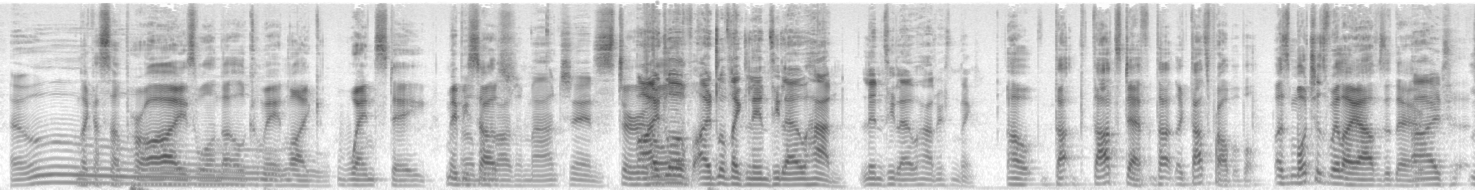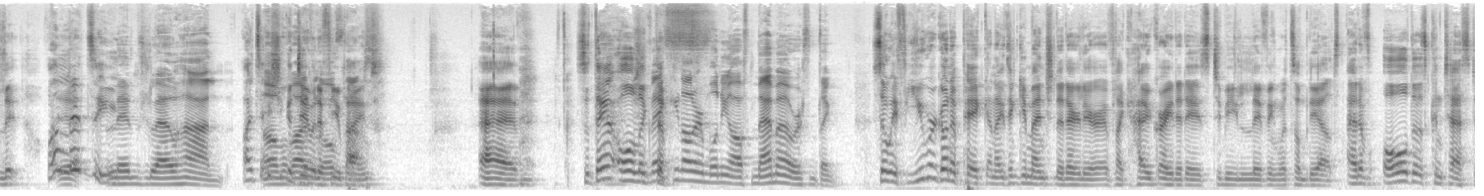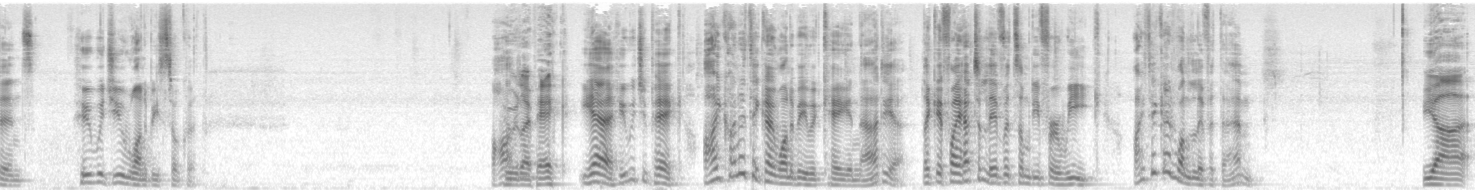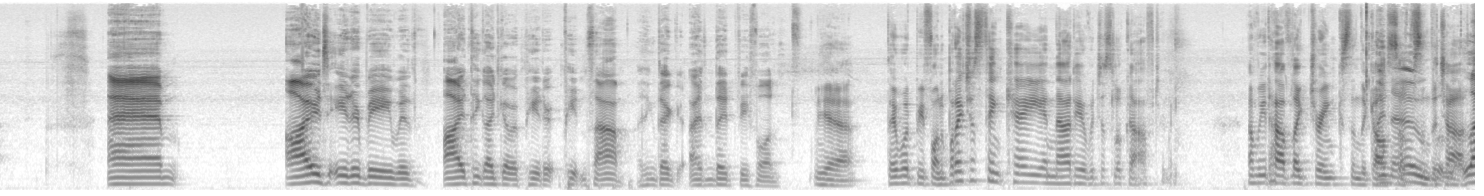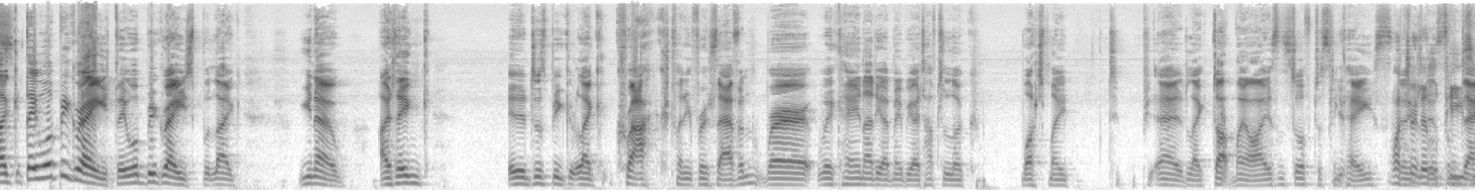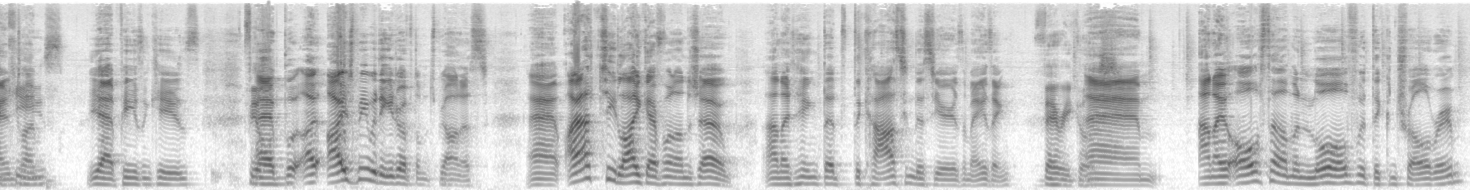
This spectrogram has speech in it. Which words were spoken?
Oh, like a surprise one that'll come in like oh. Wednesday, maybe Oh so. god, imagine. stir I'd love, up. I'd love like Lindsay Lohan, Lindsay Lohan or something. Oh, that that's def that like that's probable. As much as Will I Am's in there. I'd, Li- well, yeah, Lindsay, Lindsay Lohan. I'd say Oh she could God, do it a few pounds. Um, so they're all like making all her money off Memo or something. So if you were going to pick, and I think you mentioned it earlier, of like how great it is to be living with somebody else, out of all those contestants, who would you want to be stuck with? Who would I pick? Yeah, who would you pick? I kind of think I want to be with Kay and Nadia. Like if I had to live with somebody for a week, I think I'd want to live with them. Yeah. Um, I'd either be with. I think I'd go with Peter, Pete, and Sam. I think they, I think they'd be fun. Yeah, they would be fun. But I just think Kay and Nadia would just look after me. And we'd have like drinks and the gossips know, and the chats. like they would be great. They would be great, but like, you know, I think it'd just be like crack twenty four seven. Where with and Nadia, maybe I'd have to look, watch my, t- uh, like dot my eyes and stuff just in case. Watch your little P's and. Q's. Yeah, P's and Q's. Uh, but I, I'd be with either of them to be honest. Um, I actually like everyone on the show, and I think that the casting this year is amazing. Very good. Um, and I also am in love with the control room.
